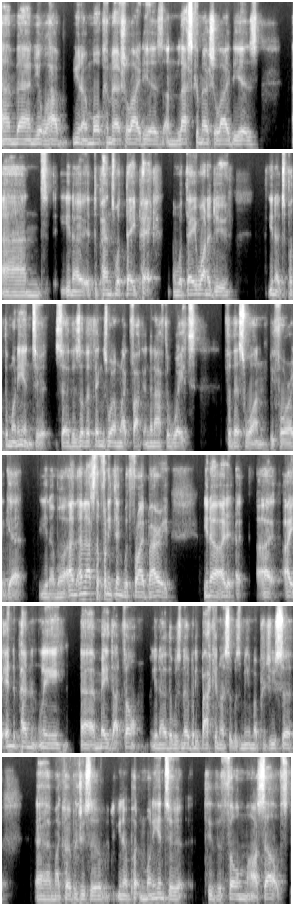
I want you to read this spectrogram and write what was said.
And then you'll have, you know, more commercial ideas and less commercial ideas. And you know it depends what they pick and what they want to do you know to put the money into it. So there's other things where i'm like fuck i'm gonna have to wait for this one before i get you know more. And, and that's the funny thing with Fried Barry. You know i i, I independently uh, made that film. You know there was nobody backing us. It was me and my producer uh, my co-producer you know putting money into to the film ourselves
